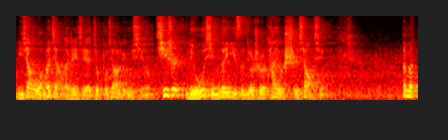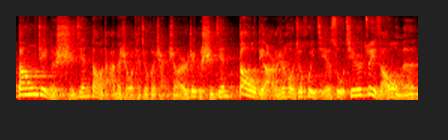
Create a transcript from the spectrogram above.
你像我们讲的这些就不叫流行，其实流行的意思就是说它有时效性，那么当这个时间到达的时候，它就会产生，而这个时间到点儿了之后就会结束。其实最早我们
